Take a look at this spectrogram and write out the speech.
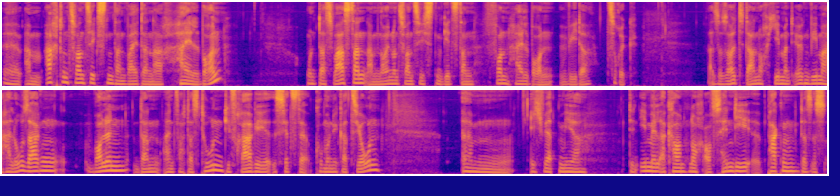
Äh, am 28. dann weiter nach Heilbronn. Und das war's dann. Am 29. geht's dann von Heilbronn wieder zurück. Also sollte da noch jemand irgendwie mal Hallo sagen wollen, dann einfach das tun. Die Frage ist jetzt der Kommunikation. Ähm, ich werde mir den E-Mail-Account noch aufs Handy äh, packen. Das ist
